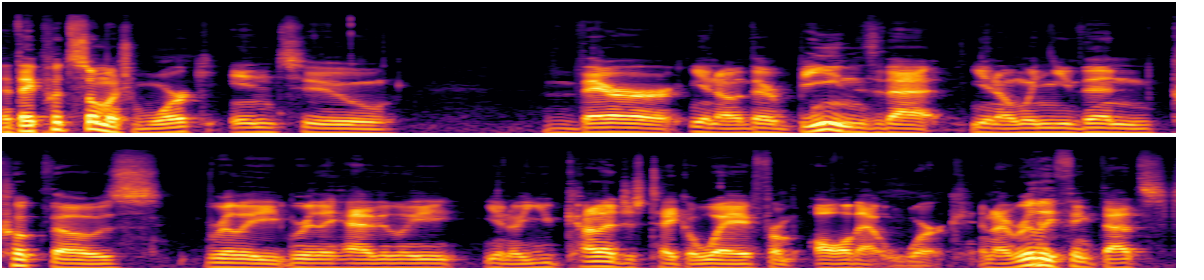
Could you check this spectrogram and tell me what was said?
that they put so much work into their, you know, their beans that, you know, when you then cook those really really heavily, you know, you kind of just take away from all that work. And I really think that's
